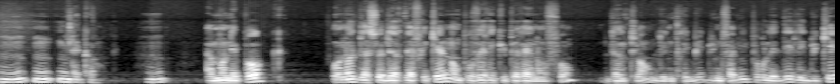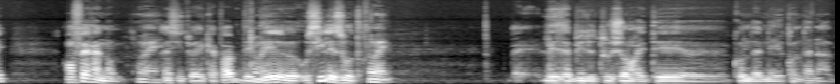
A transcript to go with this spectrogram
Mhm, mhm, D'accord. À mon époque, au nom de la solidarité africaine, on pouvait récupérer un enfant d'un clan, d'une tribu, d'une famille pour l'aider, l'éduquer, en faire un homme, Ouais. un citoyen capable d'aider euh, aussi les autres. Ouais. Les abus de tout genre étaient euh, condamnés et condamnables.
